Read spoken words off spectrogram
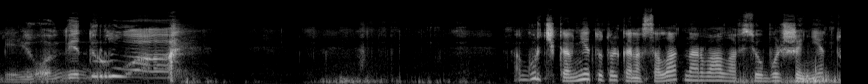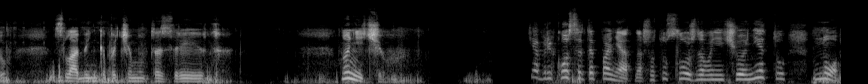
Берем ведро. Огурчиков нету, только на салат нарвала, все, больше нету. Слабенько почему-то зреют. Но ничего. Абрикос это понятно, что тут сложного ничего нету, но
